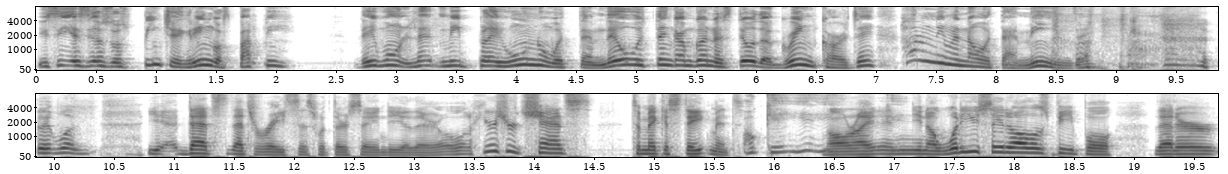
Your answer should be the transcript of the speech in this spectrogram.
you see, it's esos pinche gringos, papi. They won't let me play Uno with them. They always think I'm gonna steal the green cards, eh? I don't even know what that means, eh? Well, yeah, that's that's racist what they're saying to you there. Well, here's your chance to make a statement. Okay, yeah, yeah. All right. And, you know, what do you say to all those people that are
